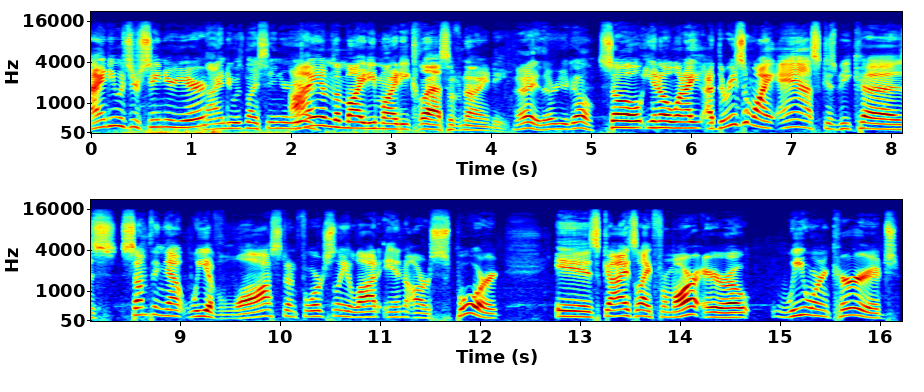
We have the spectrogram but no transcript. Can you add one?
90 was your senior year? 90 was my senior year. I am the mighty, mighty class of 90. Hey, there you go. So, you know, when I, uh, the reason why I ask is because something that we have lost, unfortunately, a lot in our sport is guys like from our era, we were encouraged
